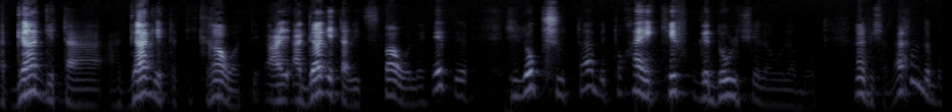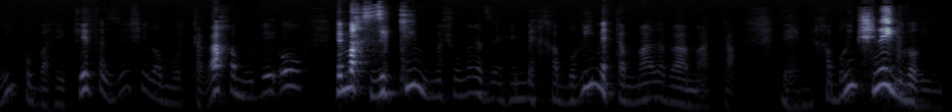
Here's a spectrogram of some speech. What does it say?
הגג את, הגג את התקרה או הגג את הרצפה או להפך היא לא פשוטה בתוך ההיקף הגדול של העולמות. וכשאנחנו מדברים פה בהיקף הזה של העולמות, טרח עמודי אור, הם מחזיקים, מה שאומר את זה, הם מחברים את המעלה והמטה, והם מחברים שני דברים.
